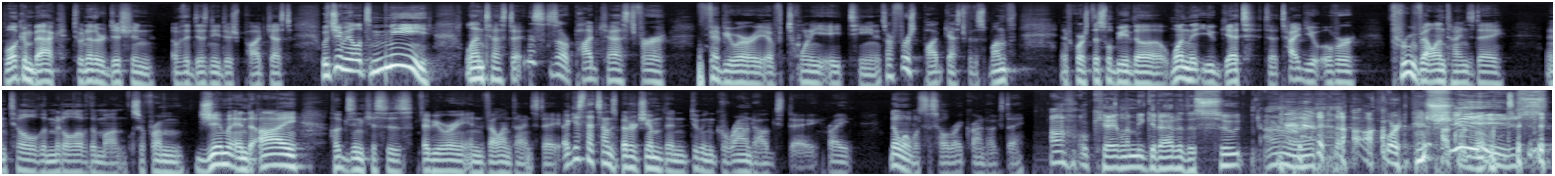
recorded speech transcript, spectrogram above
Welcome back to another edition of the Disney Dish podcast with Jim Hill. It's me, Len Testa. and This is our podcast for February of 2018. It's our first podcast for this month. And of course, this will be the one that you get to tide you over through Valentine's Day until the middle of the month. So from Jim and I, hugs and kisses, February and Valentine's Day. I guess that sounds better, Jim, than doing Groundhog's Day, right? No one wants to celebrate Groundhog's Day. Oh, okay. Let me get out of the suit. All right. awkward. Jeez.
